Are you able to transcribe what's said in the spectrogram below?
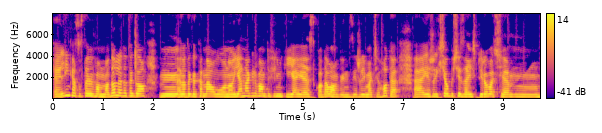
E, linka zostawię Wam na dole do tego, mm, do tego kanału. No ja nagrywam te filmiki, ja je składałam, więc jeżeli macie ochotę, e, jeżeli chciałbyście zainspirować się mm,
